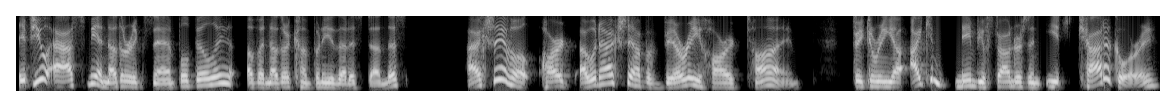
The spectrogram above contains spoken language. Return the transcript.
If you ask me another example, Billy, of another company that has done this, I actually have a hard, I would actually have a very hard time figuring out. I can name you founders in each category,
